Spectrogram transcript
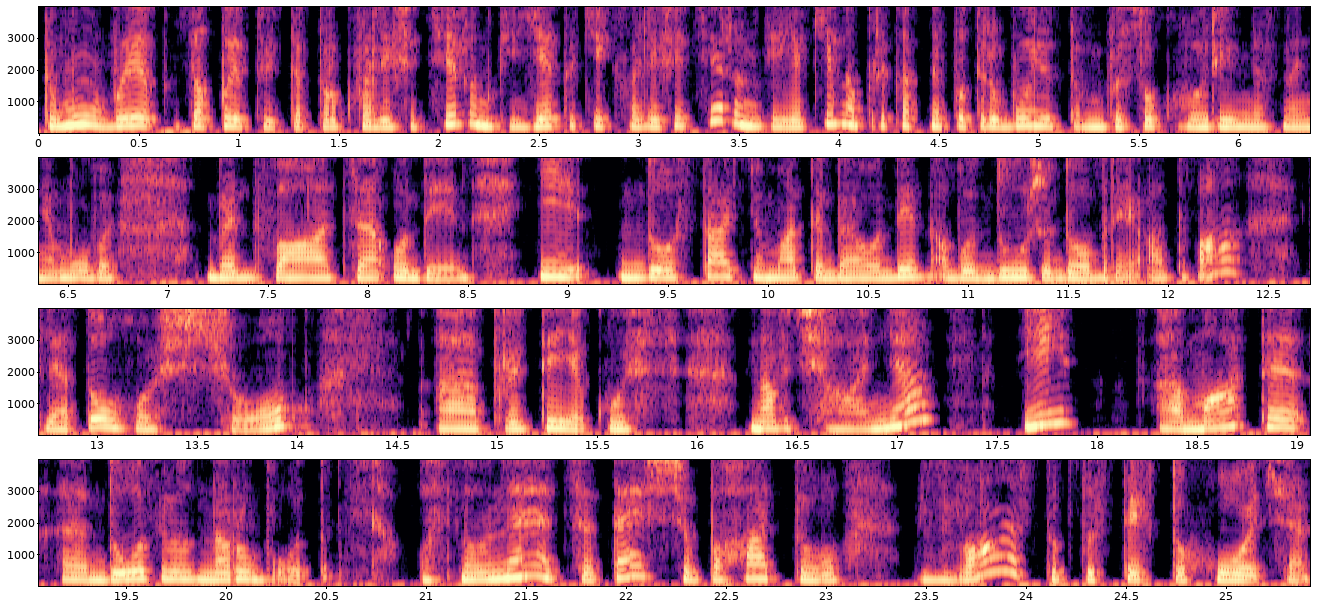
Тому ви запитуєте про кваліфіцірунки. Є такі кваліфіцірунки, які, наприклад, не потребують там високого рівня знання мови B2, C1. І достатньо мати B1 або дуже добрий А2 для того, щоб е, пройти якусь навчання і мати е, дозвіл на роботу. Основне це те, що багато з вас, тобто з тих, хто хоче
